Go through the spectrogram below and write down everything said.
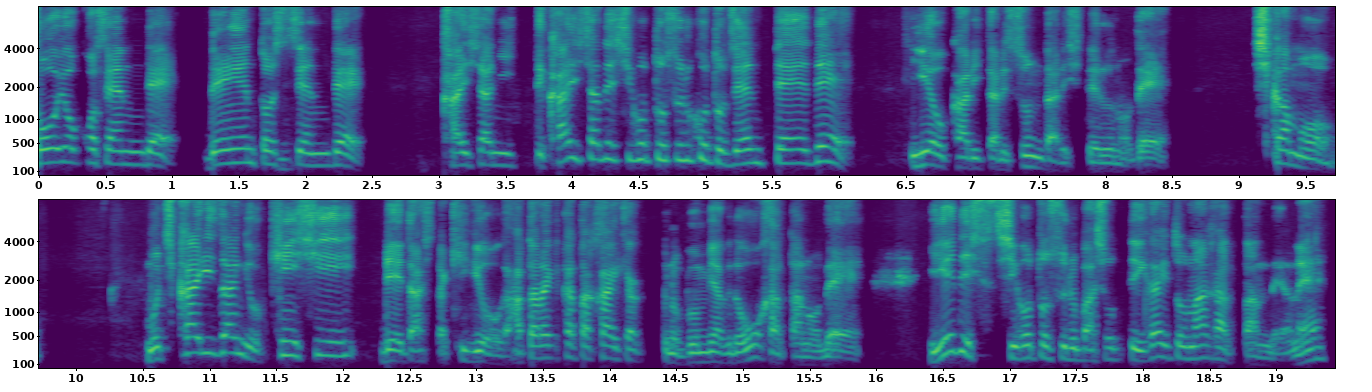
東横線で田園都市線で会社に行って会社で仕事すること前提で家を借りたり住んだりしてるので、しかも持ち帰り残業禁止令出した企業が働き方改革の文脈で多かったので、家で仕事する場所って意外となかったんだよね。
